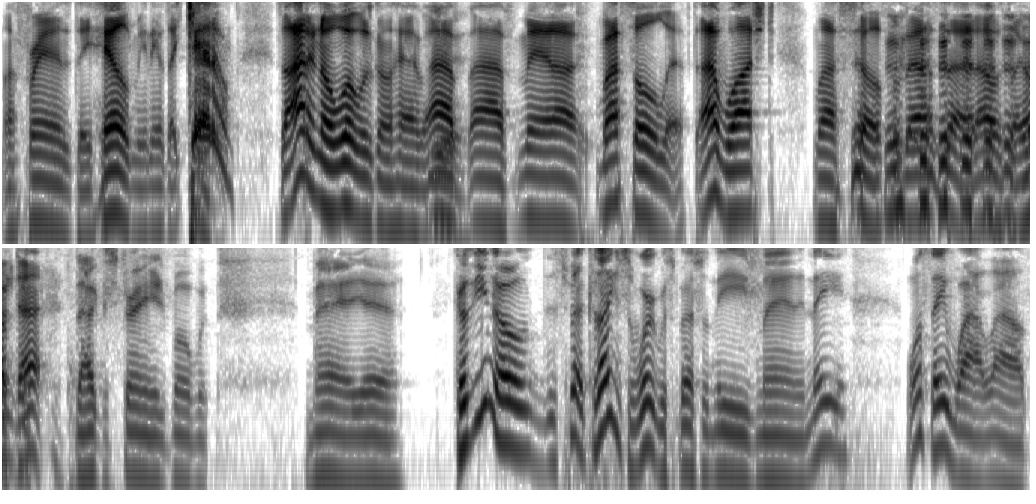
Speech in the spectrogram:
my friends, they held me and they was like, "Get him!" So I didn't know what was gonna happen. I, I, man, I, my soul left. I watched myself from the outside. I was like, I'm done. Doctor Strange moment, man. Yeah, because you know, because I used to work with special needs, man, and they once they wild out,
